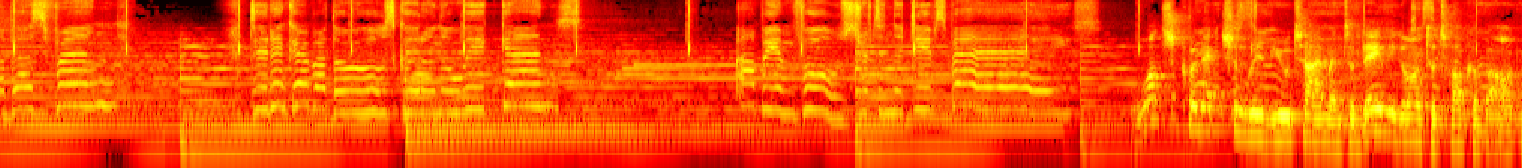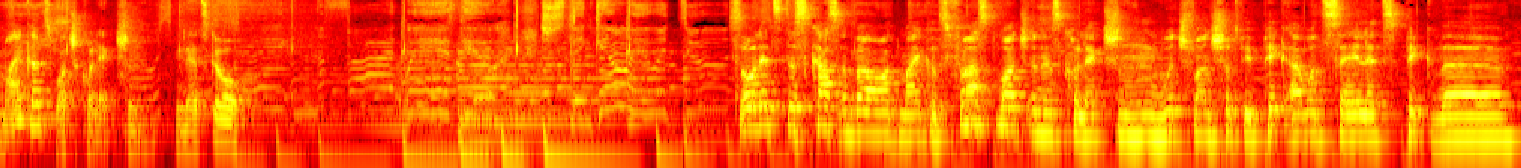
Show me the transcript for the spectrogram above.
my best friend. Didn't care about the rules, good on the weekends. I'll be in fools, drifting to deep space. Watch collection review time and today we're going to talk about Michael's watch collection. Let's go! The. So let's discuss about Michael's first watch in his collection. Which one should we pick? I would say let's pick the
